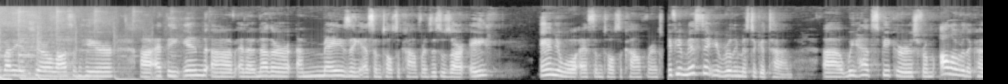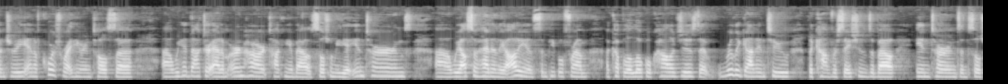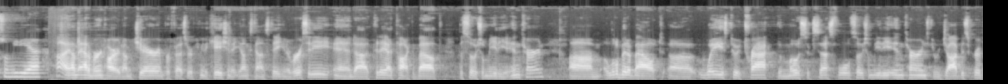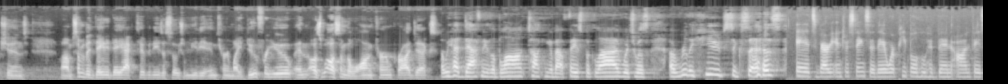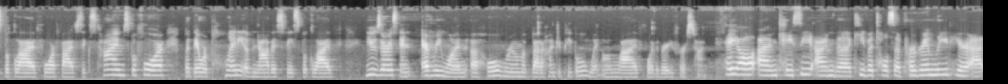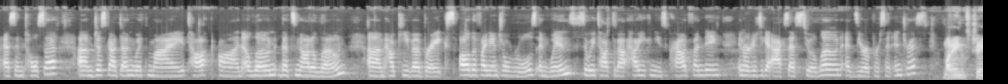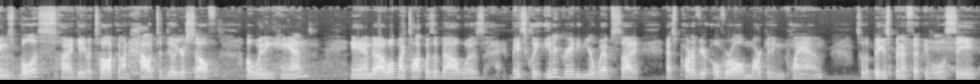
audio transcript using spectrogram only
everybody. It's Cheryl Lawson here uh, at the end of at another amazing SM Tulsa conference. This was our eighth annual SM Tulsa conference. If you missed it, you really missed a good time. Uh, we had speakers from all over the country, and of course, right here in Tulsa. Uh, we had Dr. Adam Earnheardt talking about social media interns. Uh, we also had in the audience some people from a couple of local colleges that really got into the conversations about interns and social media. Hi, I'm Adam Earnheardt. I'm chair and professor of communication at Youngstown State University, and uh, today I talked about the social media intern, um, a little bit about uh, ways to attract the most successful social media interns through job descriptions, um, some of the day-to-day activities a social media intern might do for you, and as well as some of the long-term projects. We had Daphne LeBlanc talking about Facebook Live, which was a really huge success. It's very interesting. So there were people who had been on Facebook Live four, five, six times before, but there were plenty of novice Facebook Live users, and everyone, a whole room of about 100 people, went on live for the very first time. Hey y'all, I'm Casey. I'm the Kiva Tulsa program lead here at SM Tulsa. Um, just got done with my talk on a loan that's not a loan, um, how Kiva breaks all the financial rules and wins. So we talked about how you can use crowdfunding in order to get access to a loan at 0% interest. My name is James Bullis. I gave a talk on how to deal yourself a winning hand and uh, what my talk was about was basically integrating your website as part of your overall marketing plan. So the biggest benefit people will see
